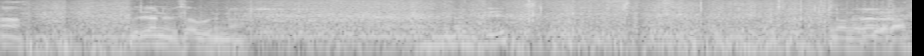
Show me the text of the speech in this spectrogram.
ஆ பிரியாணி சாப்பிடுங்கண்ணா இன்னொன்று எடுத்து வரேன்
